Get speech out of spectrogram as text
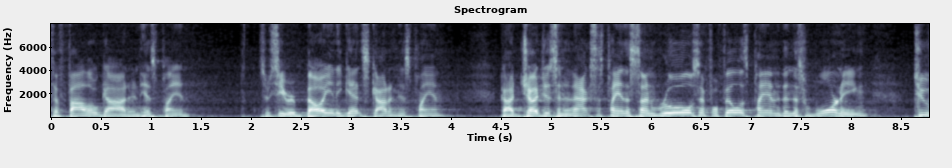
to follow God and his plan. So we see rebellion against God and his plan. God judges and enacts his plan. The Son rules and fulfills his plan. And then this warning to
